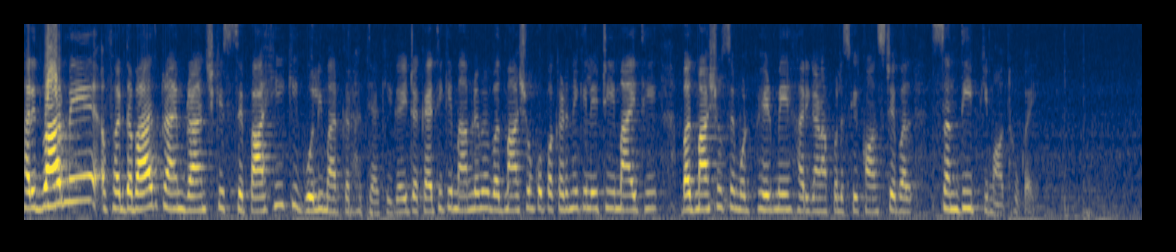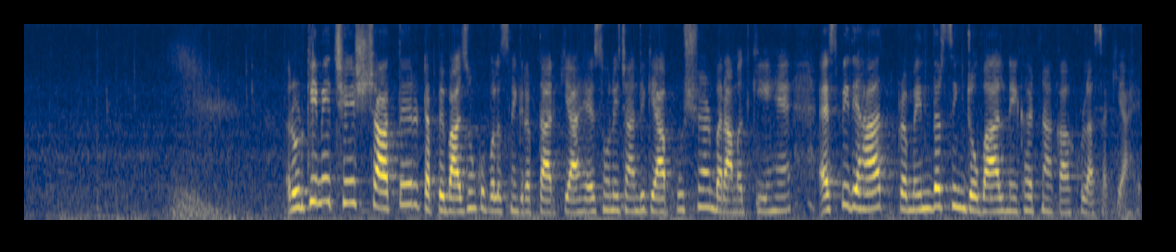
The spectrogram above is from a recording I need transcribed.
हरिद्वार में फरदाबाद क्राइम ब्रांच के सिपाही की गोली मारकर हत्या की गई। डकैती के मामले में बदमाशों को पकड़ने के लिए टीम आई थी। बदमाशों से मुठभेड़ में हरियाणा पुलिस के कांस्टेबल संदीप की मौत हो गई। रुड़की में छह शातिर टप्पेबाजों को पुलिस ने गिरफ़्तार किया है। सोने चांदी के आभूषण बरामद किए हैं। एसपी देहात प्रमेंदर सिंह डोबाल ने घटना का खुलासा किया है।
